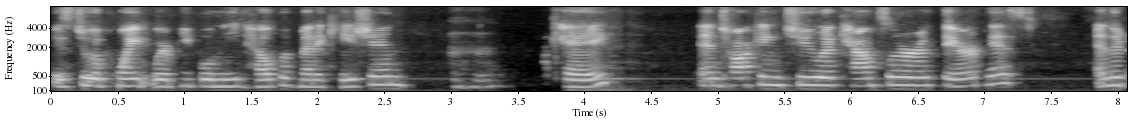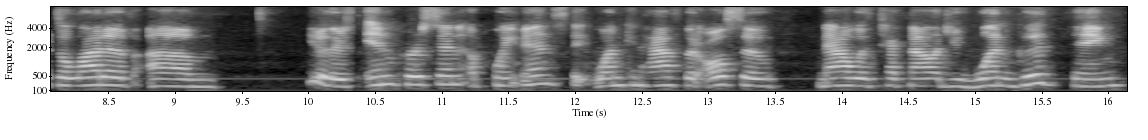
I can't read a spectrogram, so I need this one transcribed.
is to a point where people need help with medication. hmm Okay. And talking to a counselor or a therapist. And there's a lot of, um, you know, there's in person appointments that one can have, but also now with technology, one good thing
